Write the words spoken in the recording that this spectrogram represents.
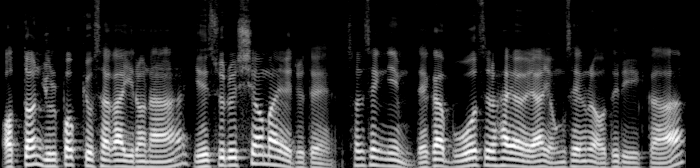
어떤 율법 교사가 일어나 예수를 시험하여 이르되 선생님 내가 무엇을 하여야 영생을 얻으리이까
